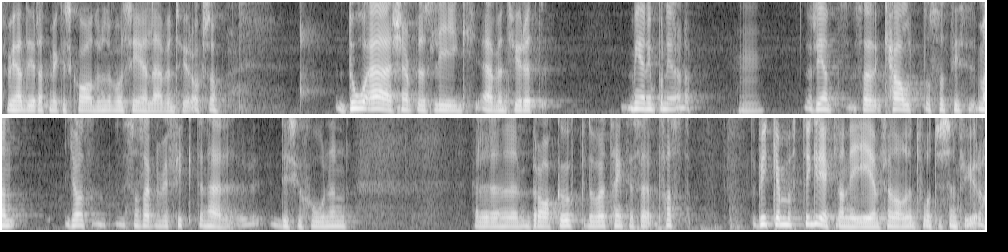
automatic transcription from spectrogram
För vi hade ju rätt mycket skador under vår CL-äventyr också. Då är Champions League-äventyret mer imponerande. Mm. Rent så kallt och statistiskt. Men jag, som sagt, när vi fick den här diskussionen, eller den brakade upp, då var tänkte jag så här, fast vilka mötte Grekland i EM-finalen 2004?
